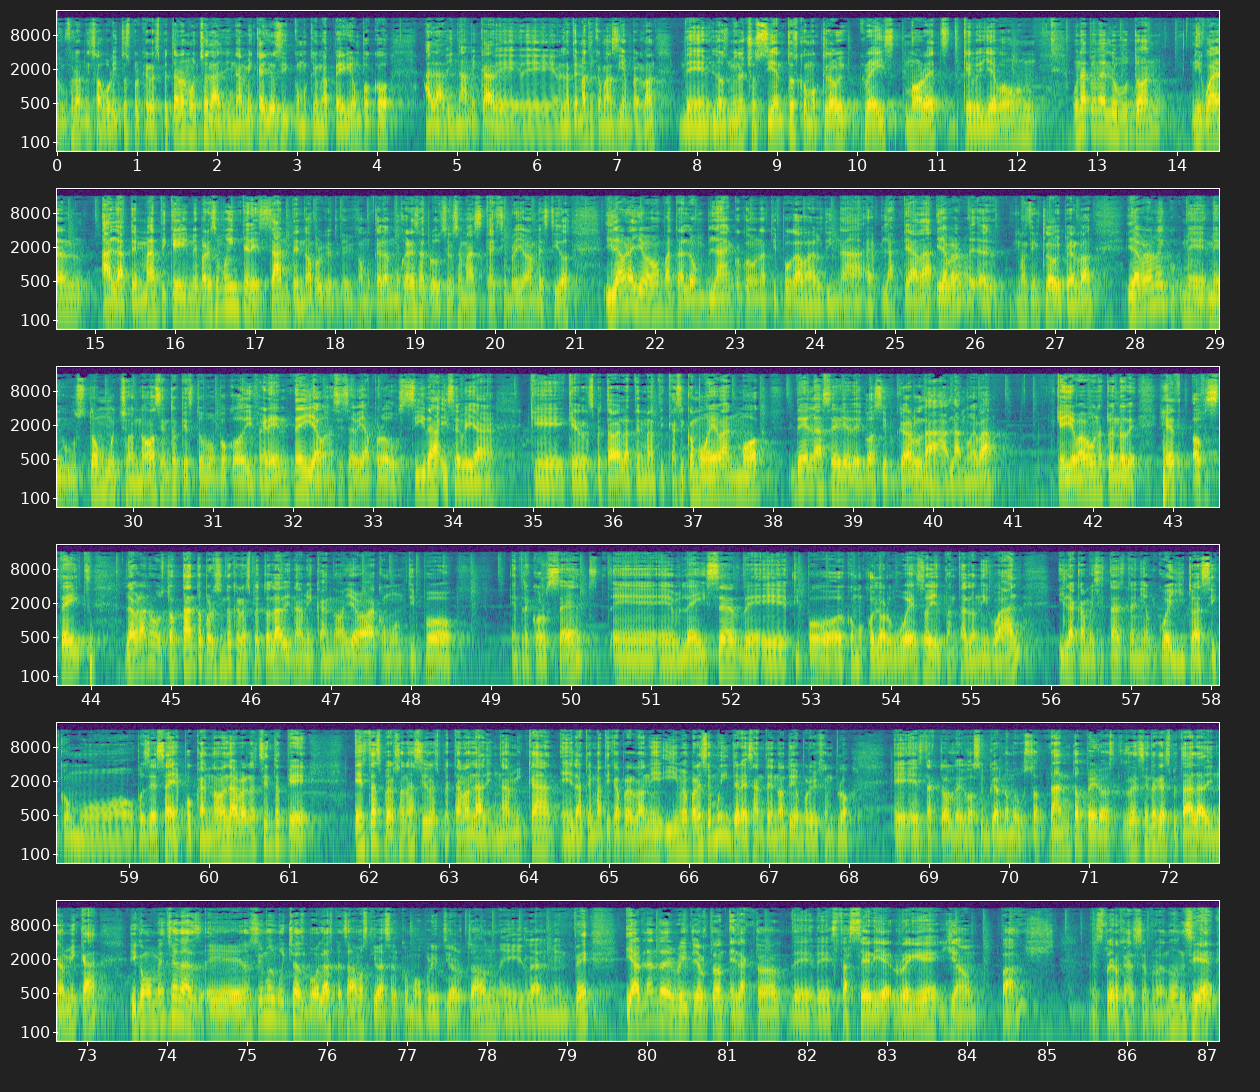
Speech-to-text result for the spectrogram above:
fueron mis favoritos porque respetaron mucho la dinámica. Yo sí como que me apegué un poco a la dinámica de, de la temática más bien, perdón, de los 1800 como Chloe Grace Moretz que llevó un, una tuna de Louboutin igual a la temática y me pareció muy interesante, ¿no? Porque eh, como que las mujeres al producirse más siempre llevan vestidos y Laura llevaba un pantalón blanco con una tipo gabardina eh, plateada y la verdad, eh, más bien Chloe, perdón. Y la verdad me, me, gustó mucho, ¿no? Siento que estuvo un poco diferente y aún así se veía producida y se veía que, que respetaba la temática. Así como Evan Mock de la serie de Gossip Girl, la, la nueva, que llevaba un atuendo de Head of State. La verdad no me gustó tanto, pero siento que respetó la dinámica, ¿no? Llevaba como un tipo entre corset, eh, eh, blazer de eh, tipo como color hueso y el pantalón igual. Y la camisita tenía un cuellito así como, pues de esa época, ¿no? La verdad siento que estas personas sí respetaron la dinámica, la temática, perdón, y, y, me pareció muy interesante, ¿no? Tío, por ejemplo, eh, este actor de Gossip Girl no me gustó tanto, pero siento que respetaba la dinámica. Y como mencionas, eh, nos hicimos muchas bolas, pensábamos que iba a ser como Bridgerton eh, realmente. Y hablando de Bridgerton, el actor de, esta serie, Reggae Jean Pash, espero que se pronuncie.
